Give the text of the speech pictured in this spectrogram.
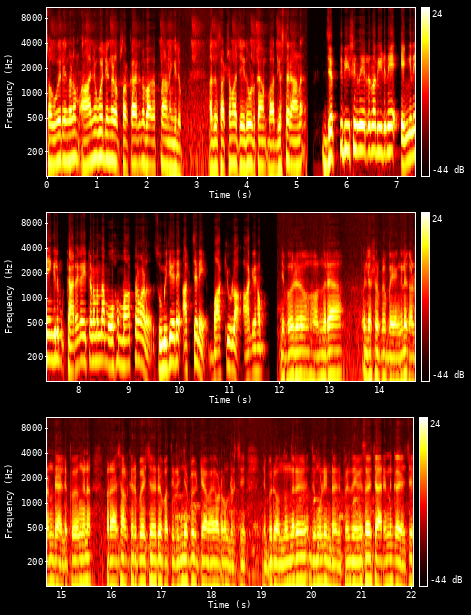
സൗകര്യങ്ങളും ആനുകൂല്യങ്ങളും സർക്കാരിന്റെ ഭാഗത്തുനിന്നാണെങ്കിലും അത് സക്ഷമ ചെയ്തു കൊടുക്കാൻ ബാധ്യസ്ഥരാണ്. ജപ്തി ഭീഷണി നേരിടുന്ന വീടിനെ എങ്ങനെയെങ്കിലും കരകയറ്റണമെന്ന മോഹം മാത്രമാണ് സുമിജയുടെ അച്ഛനെ ബാക്കിയുള്ള ആഗ്രഹം. ഇനിയിപ്പോ ഒരു ഒന്നര ഒരു ലക്ഷം റുപ്യ ബാങ്കിൽ കടണ്ട്? ഇപ്പോൾ ഇങ്ങനെ പ്രാവശ്യം ആൾക്കാർ പൈസ ഒരു പത്തിരുപഞ്ച് റുപ്യ കിട്ടിയാൽ അവൻ അവിടെ കൊണ്ടുവച്ച് ഇനിയിപ്പോൾ ഒരു ഒന്നൊന്നര ഇതും കൂടി ഉണ്ടായിരുന്നു ഇപ്പോൾ ദൈവം സഹിച്ച് ആരെങ്കിലും കഴിച്ച്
